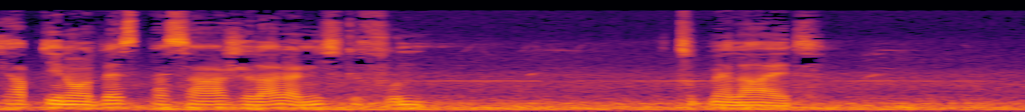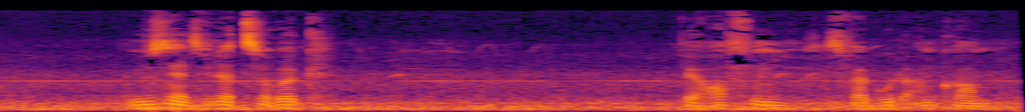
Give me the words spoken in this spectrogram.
Ich habe die Nordwestpassage leider nicht gefunden. Tut mir leid. Wir müssen jetzt wieder zurück. Wir hoffen, dass wir gut ankommen.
